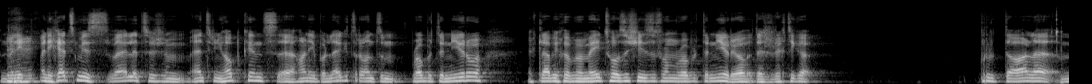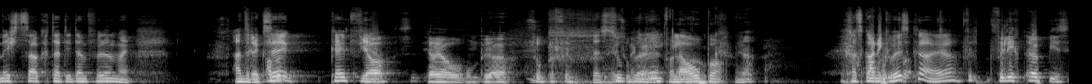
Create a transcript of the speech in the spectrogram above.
Und wenn, ich, wenn ich jetzt wählen zwischen Anthony Hopkins, äh, Hannibal Lecter und dem Robert De Niro, ich glaube, ich würde mir mehr die Hose schießen von Robert De Niro. Ja, weil der ist ein richtiger brutaler Mistsack dort in dem Film. Habt ihr den gesehen? Cape Fear? Ja, ja, ja, und, ja, super Film. Das ist super. Ja. ich glaube, ja. Ich habe es gar nicht gewusst, gehabt, ja. Vielleicht etwas.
